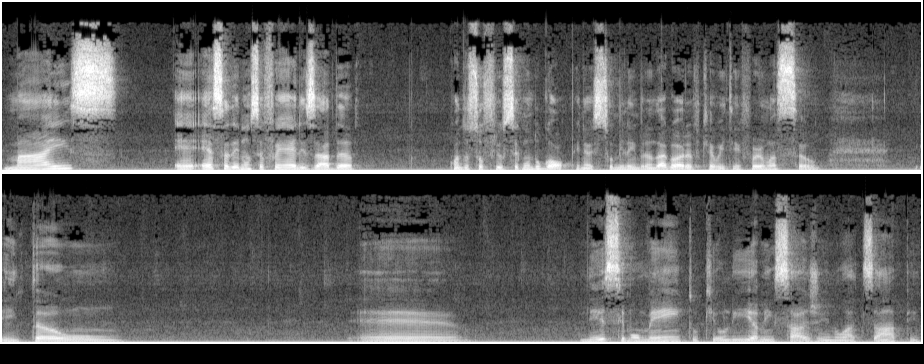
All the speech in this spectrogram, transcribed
mas é, essa denúncia foi realizada quando eu sofri o segundo golpe, né? Eu estou me lembrando agora, porque é muita informação. Então, é, Nesse momento que eu li a mensagem no WhatsApp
